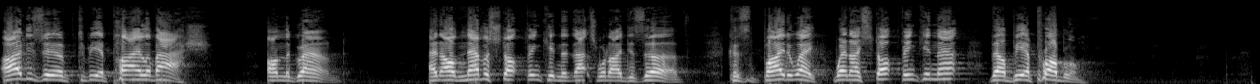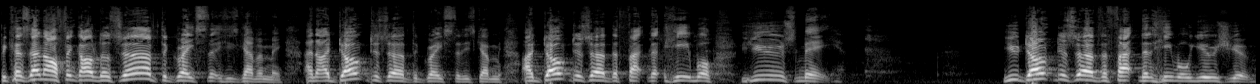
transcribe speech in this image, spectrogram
I deserve to be a pile of ash on the ground. And I'll never stop thinking that that's what I deserve. Because, by the way, when I stop thinking that, there'll be a problem. Because then I'll think I'll deserve the grace that He's given me. And I don't deserve the grace that He's given me. I don't deserve the fact that He will use me. You don't deserve the fact that He will use you.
